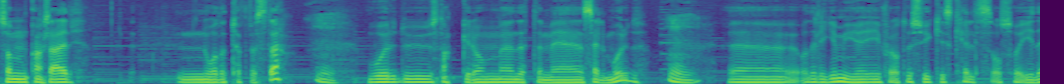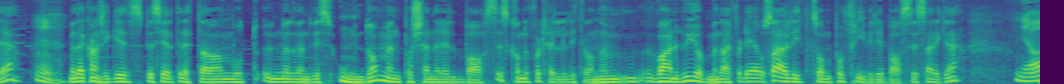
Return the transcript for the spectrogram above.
Som kanskje er noe av det tøffeste. Mm. Hvor du snakker om dette med selvmord. Mm. Uh, og det ligger mye i forhold til psykisk helse også i det. Mm. Men det er kanskje ikke spesielt retta mot nødvendigvis ungdom, men på generell basis. Kan du fortelle litt om hva er det du jobber med der? For det også er jo litt sånn på frivillig basis, er det ikke det? Ja,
